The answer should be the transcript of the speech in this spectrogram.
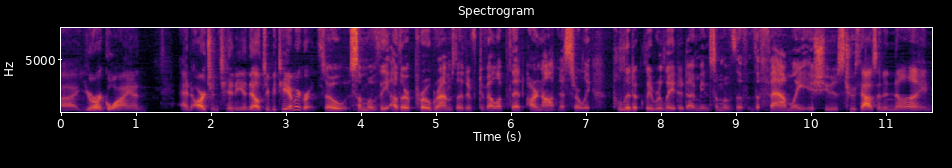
uh, Uruguayan, and Argentinian LGBT immigrants. So some of the other programs that have developed that are not necessarily politically related, I mean some of the, the family issues. 2009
